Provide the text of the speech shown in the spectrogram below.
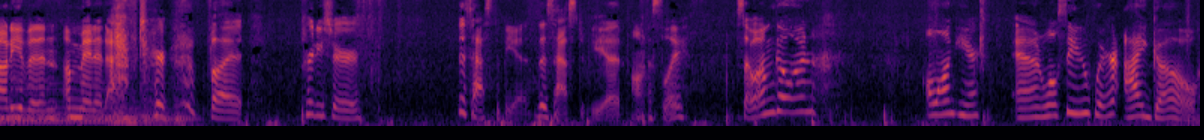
Not even a minute after, but pretty sure this has to be it. This has to be it, honestly. So I'm going along here and we'll see where I go.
